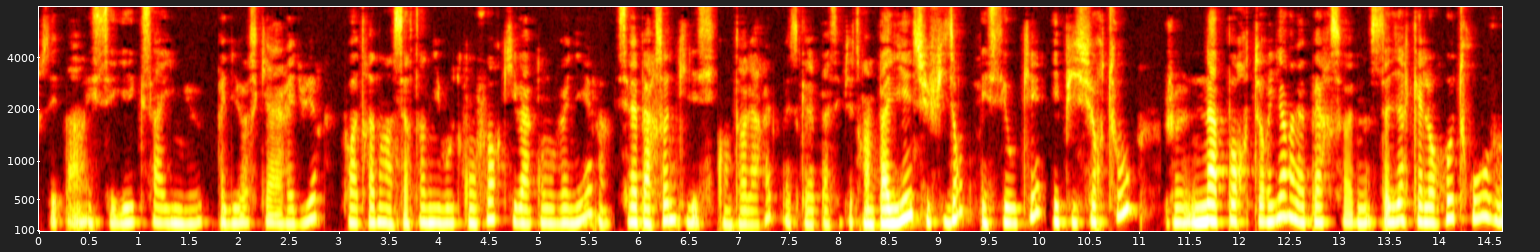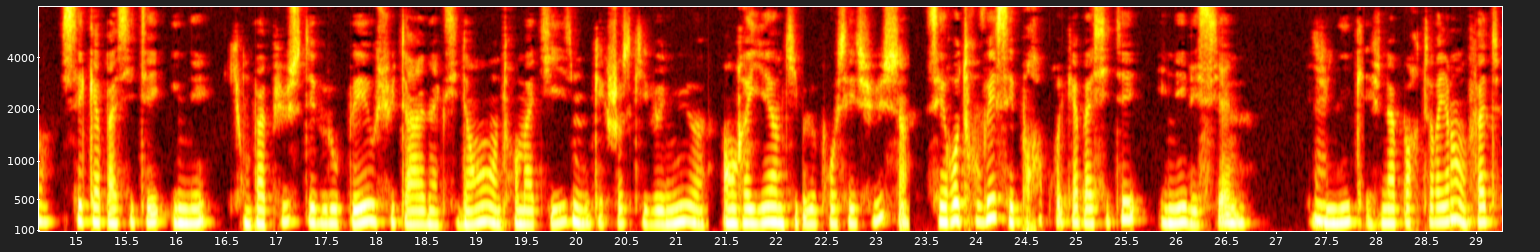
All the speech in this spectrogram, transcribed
je sais pas, essayer que ça aille mieux, réduire ce qu'il y a à réduire pour atteindre un certain niveau de confort qui va convenir. C'est la personne qui décide quand elle arrête parce qu'elle a passé peut-être un palier suffisant et c'est ok. Et puis surtout, je n'apporte rien à la personne. C'est-à-dire qu'elle retrouve ses capacités innées qui n'ont pas pu se développer ou suite à un accident, un traumatisme, quelque chose qui est venu euh, enrayer un petit peu le processus. C'est retrouver ses propres capacités innées, les siennes, mm. uniques. Et je n'apporte rien, en fait.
